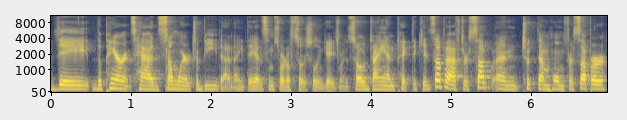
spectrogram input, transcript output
they the parents had somewhere to be that night. They had some sort of social engagement. So Diane picked the kids up after supper and took them home for supper.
